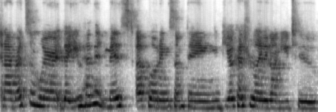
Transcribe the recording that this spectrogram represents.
and I read somewhere that you haven't missed uploading something geocache related on YouTube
